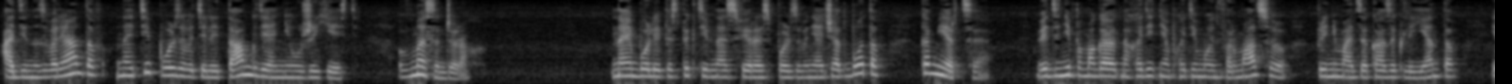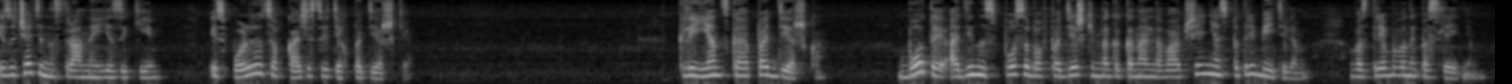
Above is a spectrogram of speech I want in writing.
Один из вариантов – найти пользователей там, где они уже есть, в мессенджерах. Наиболее перспективная сфера использования чат-ботов – коммерция, ведь они помогают находить необходимую информацию – принимать заказы клиентов, изучать иностранные языки, используются в качестве техподдержки. Клиентская поддержка. Боты – один из способов поддержки многоканального общения с потребителем, востребованный последним.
